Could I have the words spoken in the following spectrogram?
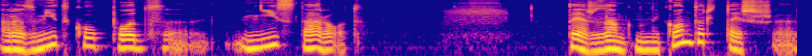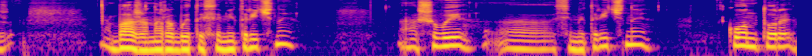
розмітку під е, ніс та рот. Теж замкнений контур, теж е, бажано робити симетричні шви, е, симетричні контури.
